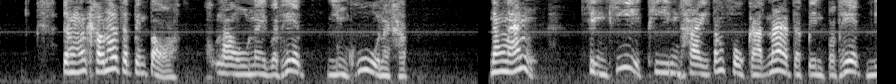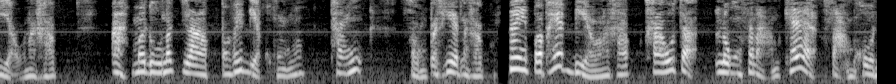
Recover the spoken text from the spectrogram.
ๆ ดังนั้นเขาน่าจะเป็นต่อเราในประเภทยิงคู่นะครับ ดังนั้นสิ่งที่ทีมไทยต้องโฟกัสน่าจะเป็นประเภทเดี่ยวนะครับ อะ มาดูนักกีฬาประเภทเดี่ยวของ ทั้งสองประเทศนะครับ ในประเภทเดี่ยวนะครับ เขาจะลงสนามแค่สามคน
